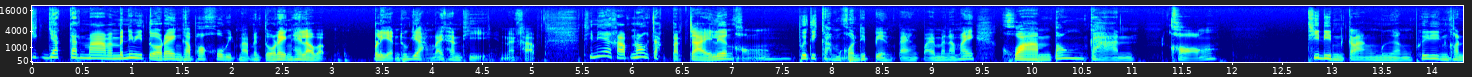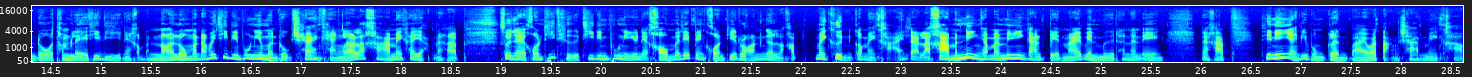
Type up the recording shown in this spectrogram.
ยิกยักกันมา มันไม่ได้มีตัวเร่งครับ พอโควิดมาเป็นตัวเร่งให้เราแบบ เปลี่ยนทุกอย่างได้ทันทีนะครับ ทีนี้ครับนอกจากปัจจัยเรื่องของพฤติกรรมคนที่เปลี่ยนแปลงไป มันทาให้ความต้องการของที่ดินกลางเมืองพื้นดินคอนโดทำเลที่ดีนะครับมันน้อยลงมันทำให้ที่ดินพวกนี้เหมือนถูกแช่แข็งแล้วราคาไม่ขยับนะครับ ส่วนใหญ่คนที่ถือที่ดินพวกนี้อยู่เนี่ยเขาไม่ได้เป็นคนที่ร้อนเงินหรอกครับ ไม่ขึ้นก็ไม่ขาย แต่ราคามันนิ่งครับมันไม่มีการเปลี่ยนไม้เปลี่ยนมือเท่านั้นเองนะครับ ทีนี้อย่างที่ผมเกริ่นไปว่าต่างชาติไม่เข้า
